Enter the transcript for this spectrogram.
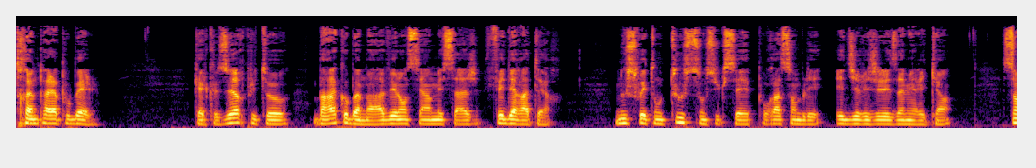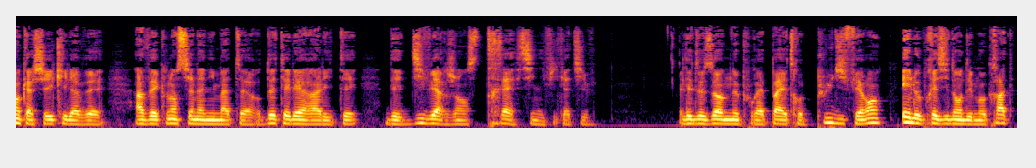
Trump à la poubelle. Quelques heures plus tôt, Barack Obama avait lancé un message fédérateur nous souhaitons tous son succès pour rassembler et diriger les Américains, sans cacher qu'il avait, avec l'ancien animateur de télé-réalité, des divergences très significatives. Les deux hommes ne pourraient pas être plus différents, et le président démocrate,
